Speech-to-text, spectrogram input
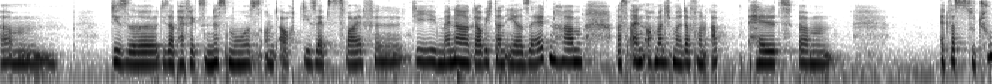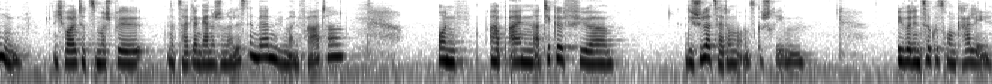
ähm, diese, dieser Perfektionismus und auch die Selbstzweifel, die Männer, glaube ich, dann eher selten haben, was einen auch manchmal davon abhält, ähm, etwas zu tun. Ich wollte zum Beispiel eine Zeit lang gerne Journalistin werden, wie mein Vater, und habe einen Artikel für die Schülerzeitung bei uns geschrieben über den Zirkus Roncalli.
